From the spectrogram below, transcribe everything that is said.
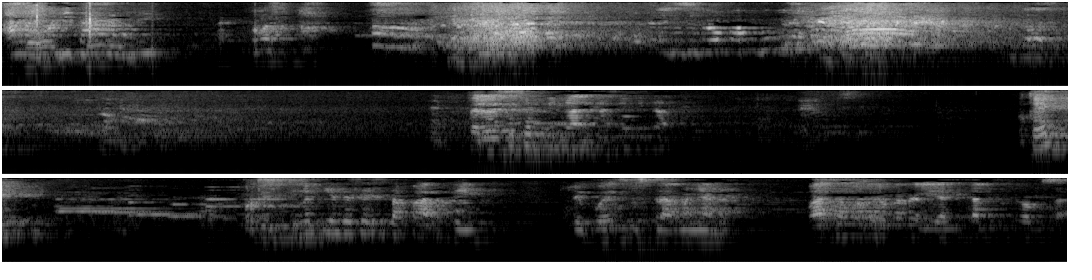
Ay, bonita, hágale. Mamá. Eso es broma, Pero ese es el final. ¿Ok? Porque si tú no entiendes esta parte, te puedes frustrar mañana. Vas a conocer una realidad que tal vez te va a gustar.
